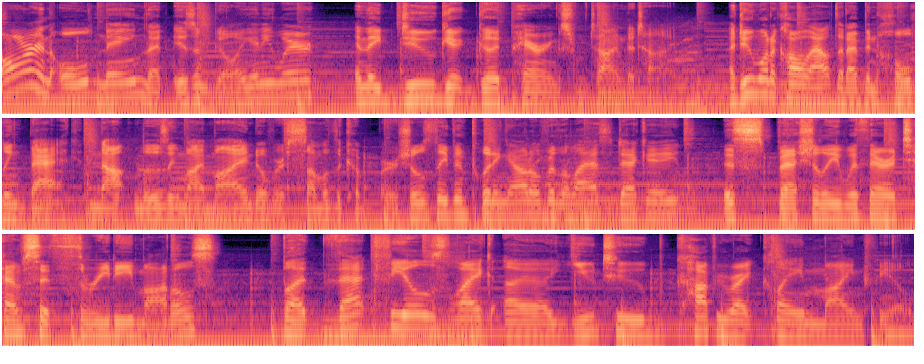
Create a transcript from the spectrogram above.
are an old name that isn't going anywhere, and they do get good pairings from time to time. I do want to call out that I've been holding back, not losing my mind over some of the commercials they've been putting out over the last decade, especially with their attempts at 3D models. But that feels like a YouTube copyright claim minefield.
